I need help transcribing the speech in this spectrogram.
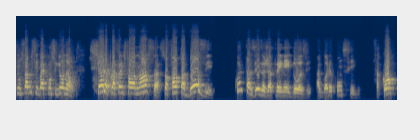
não sabe se vai conseguir ou não. Você olha para frente e fala: Nossa, só falta 12? Quantas vezes eu já treinei 12? Agora eu consigo. Sacou?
